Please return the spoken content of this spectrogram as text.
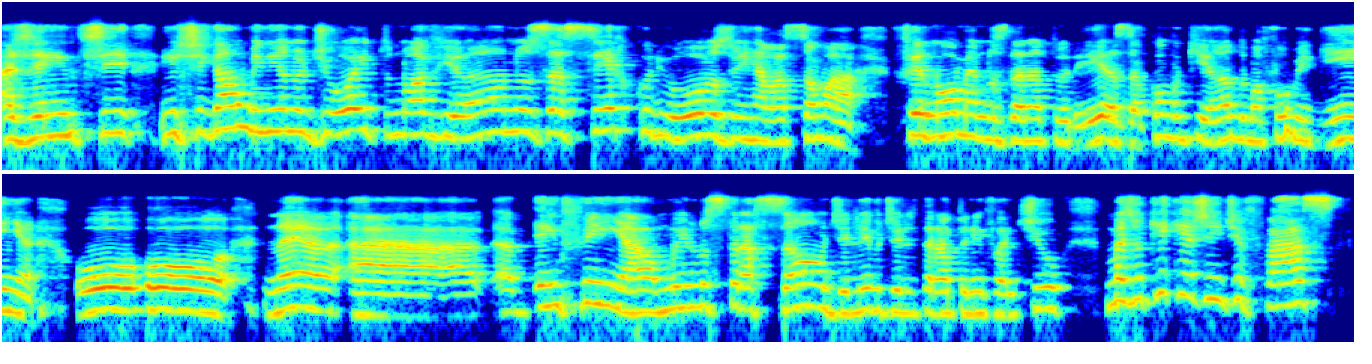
a gente instigar um menino de oito, nove anos a ser curioso em relação a fenômenos da natureza, como que anda uma formiguinha, ou, ou né, a, a, enfim, a uma ilustração de livro de literatura infantil. Mas o que, que a gente faz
